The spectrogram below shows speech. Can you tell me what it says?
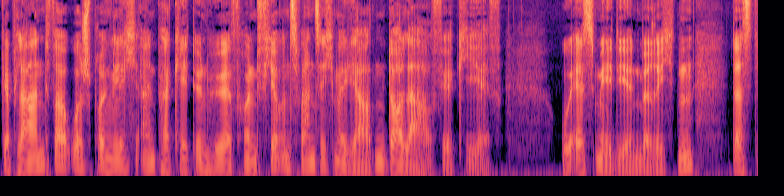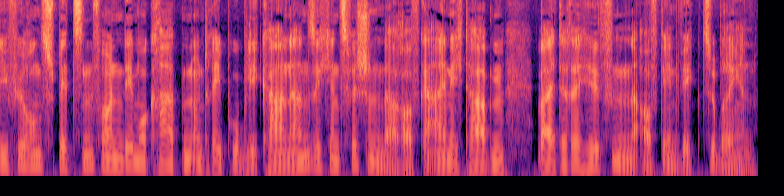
Geplant war ursprünglich ein Paket in Höhe von 24 Milliarden Dollar für Kiew. US-Medien berichten, dass die Führungsspitzen von Demokraten und Republikanern sich inzwischen darauf geeinigt haben, weitere Hilfen auf den Weg zu bringen.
